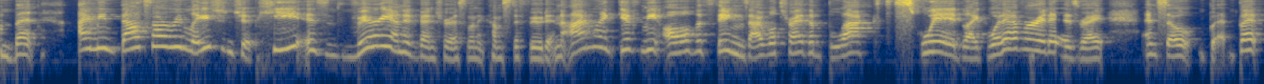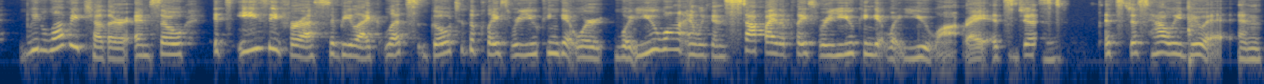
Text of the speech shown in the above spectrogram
but I mean, that's our relationship. He is very unadventurous when it comes to food. And I'm like, give me all the things. I will try the black squid, like whatever it is, right? And so, but, but we love each other. And so it's easy for us to be like, let's go to the place where you can get where what you want and we can stop by the place where you can get what you want, right? It's just mm-hmm it's just how we do it. And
